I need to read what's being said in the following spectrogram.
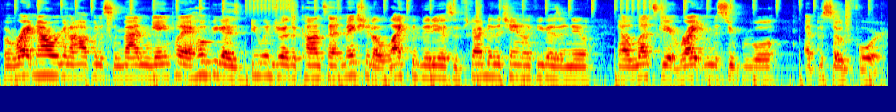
but right now we're going to hop into some Madden gameplay. I hope you guys do enjoy the content. Make sure to like the video, subscribe to the channel if you guys are new. Now let's get right into Super Bowl episode 4.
